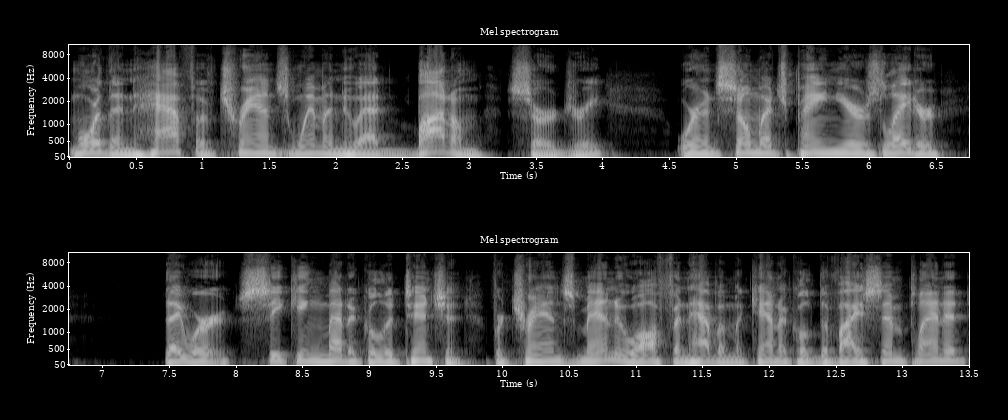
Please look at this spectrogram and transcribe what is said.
more than half of trans women who had bottom surgery were in so much pain years later they were seeking medical attention. For trans men who often have a mechanical device implanted,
